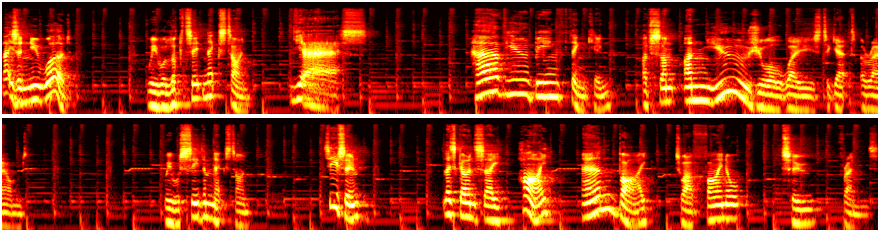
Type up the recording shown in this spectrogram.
That is a new word. We will look at it next time. Yes. Have you been thinking of some unusual ways to get around? We will see them next time. See you soon. Let's go and say hi and bye to our final two friends.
